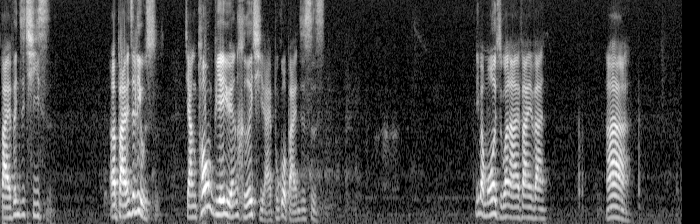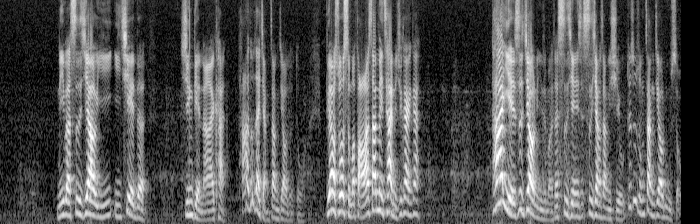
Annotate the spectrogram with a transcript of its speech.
百分之七十，呃，百分之六十，讲通别圆合起来不过百分之四十。你把摩诃止观拿来翻一翻，啊，你把四教一一切的经典拿来看，他都在讲藏教的多。不要说什么法华三昧忏，你去看一看，他也是叫你什么在四千四相上修，都是从藏教入手的。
